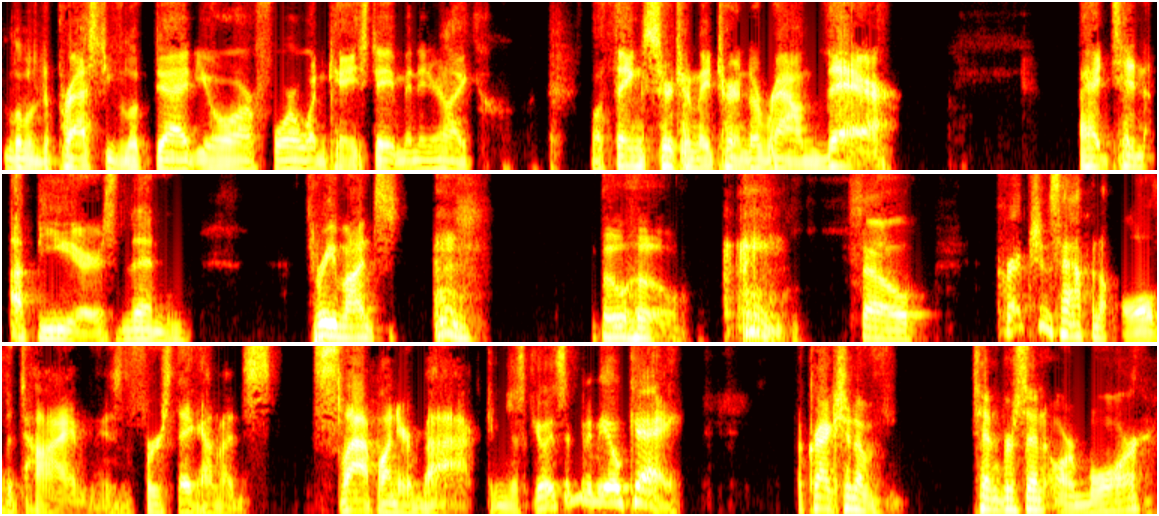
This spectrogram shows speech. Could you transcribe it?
a little depressed. You've looked at your 401k statement and you're like, well, things certainly turned around there. I had 10 up years, then three months, boo hoo. so corrections happen all the time, is the first thing I'm going to slap on your back and just go, it's going to be okay. A correction of 10% or more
